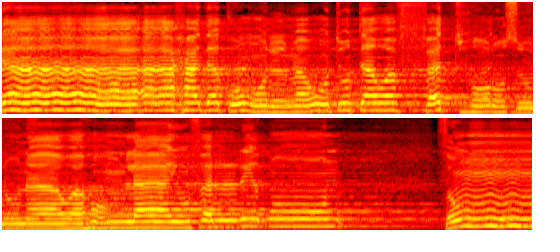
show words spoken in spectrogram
جاء أحدكم الموت توفته رسلنا وهم لا يفرقون ثم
